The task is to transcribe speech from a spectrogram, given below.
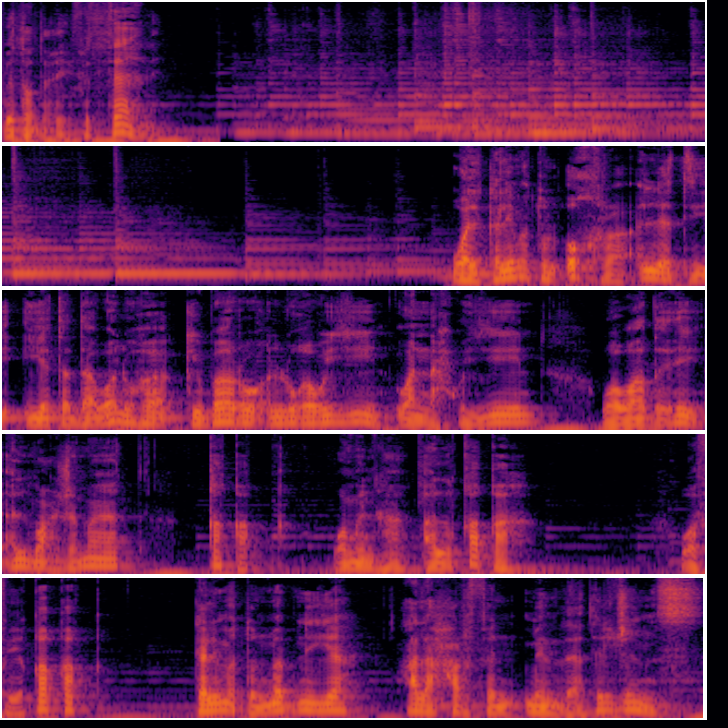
بتضعيف الثاني. والكلمة الأخرى التي يتداولها كبار اللغويين والنحويين وواضعي المعجمات ققق ومنها الققه. وفي ققق كلمة مبنية على حرف من ذات الجنس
